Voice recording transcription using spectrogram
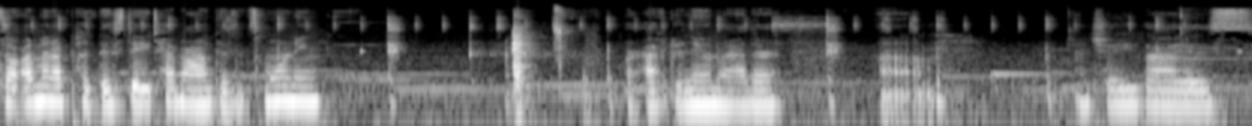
so I'm gonna put this daytime on because it's morning or afternoon rather, um, and show you guys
